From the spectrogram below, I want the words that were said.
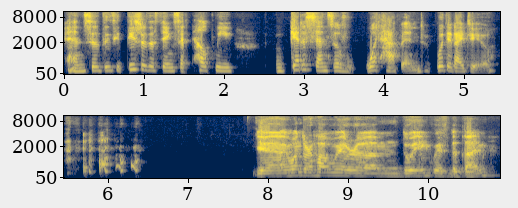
And so th- these are the things that help me get a sense of what happened. What did I do? yeah, I wonder how we're um, doing with the time.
